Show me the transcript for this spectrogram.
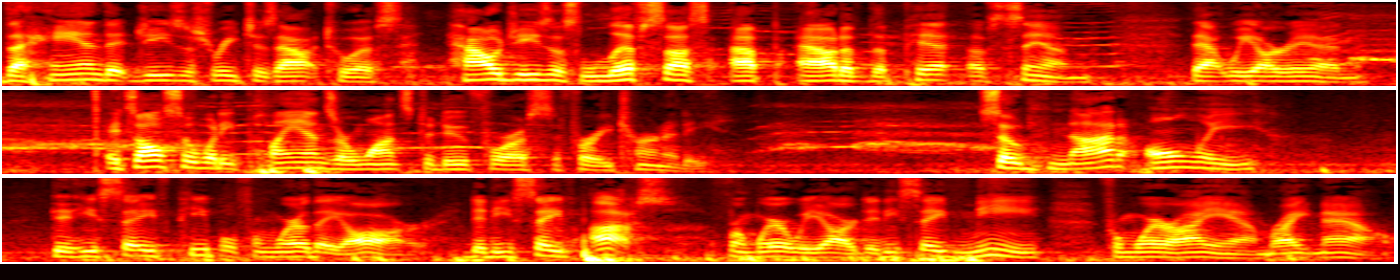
the hand that Jesus reaches out to us, how Jesus lifts us up out of the pit of sin that we are in. It's also what he plans or wants to do for us for eternity. So, not only did he save people from where they are, did he save us from where we are? Did he save me from where I am right now?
